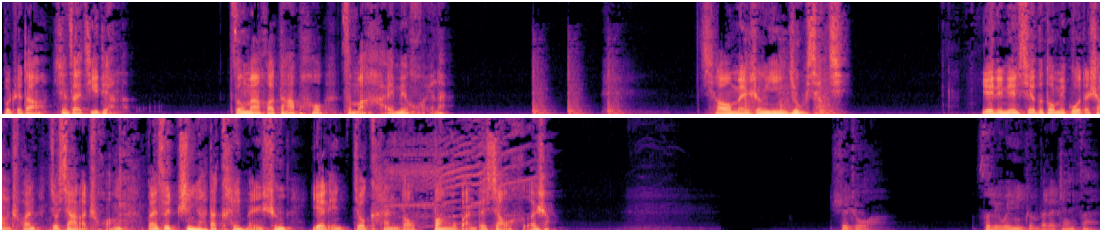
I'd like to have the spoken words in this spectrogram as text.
不知道现在几点了？曾曼和大炮怎么还没回来？敲门声音又响起。叶林连鞋子都没顾得上穿，就下了床。伴随吱呀的开门声，叶林就看到傍晚的小和尚。施主，寺里为你准备了斋饭，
